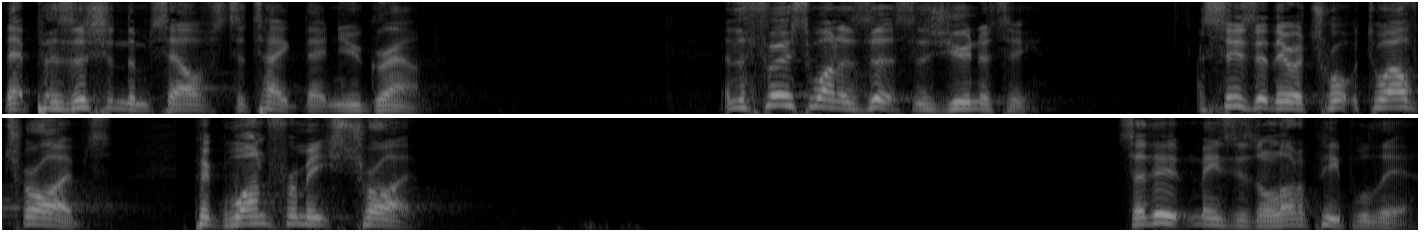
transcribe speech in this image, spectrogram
that positioned themselves to take that new ground. And the first one is this is unity. It says that there are 12 tribes. Pick one from each tribe. So that means there's a lot of people there.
